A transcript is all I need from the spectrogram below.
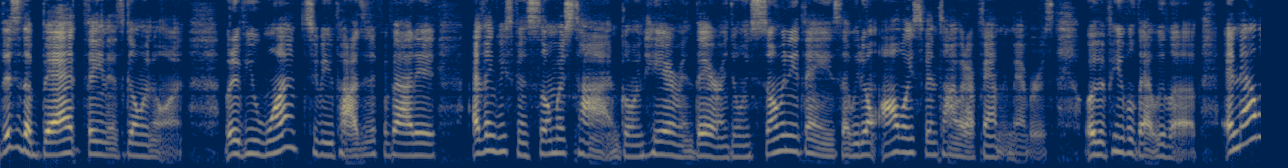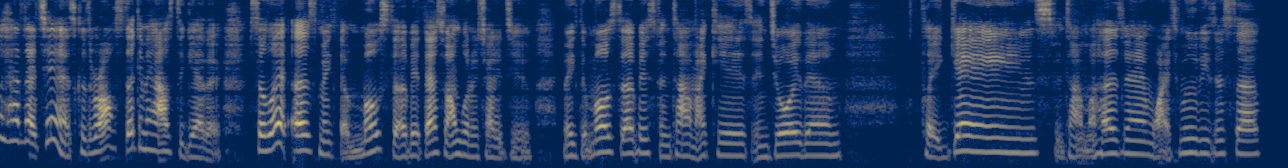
this is a bad thing that's going on. But if you want to be positive about it, I think we spend so much time going here and there and doing so many things that we don't always spend time with our family members or the people that we love. And now we have that chance because we're all stuck in the house together. So let us make the most of it. That's what I'm going to try to do. Make the most of it, spend time with my kids, enjoy them play games, spend time with my husband, watch movies and stuff.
